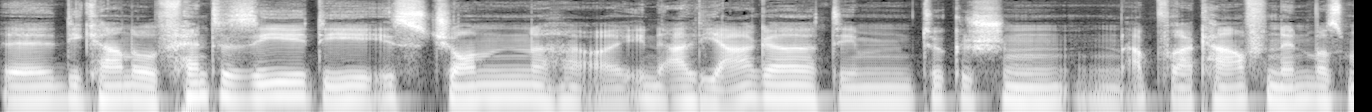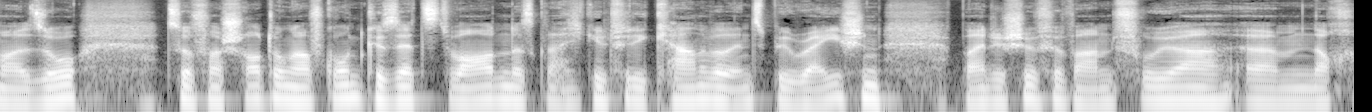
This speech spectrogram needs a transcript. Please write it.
Äh, die Carnival Fantasy, die ist schon äh, in Aljaga, dem türkischen Abwrackhafen, nennen wir es mal so, zur Verschrottung auf Grund gesetzt worden. Das gleiche gilt für die Carnival Inspiration. Beide Schiffe waren früher ähm, noch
